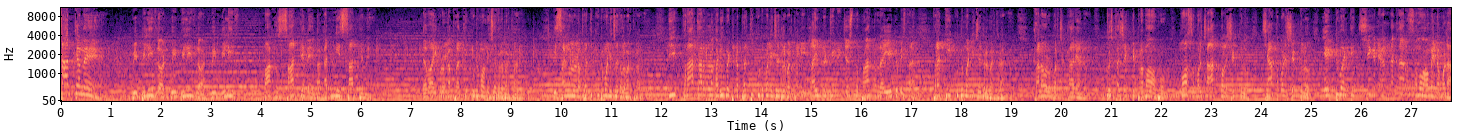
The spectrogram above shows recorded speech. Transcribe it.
సాధ్యమే. We believe lord we believe lord we believe మాకు సాధ్యమే మాకు అన్నీ సాధ్యమే. దేవా ఇక్కడ ఉన్న ప్రతి కుటుంబాన్ని చేతులు పెడుతున్నాను ఈ సంఘంలో ఉన్న ప్రతి కుటుంబాన్ని చేతులు పెడుతున్నాను ఈ ప్రాకారంలో అడుగుపెట్టిన ప్రతి కుటుంబాన్ని చేతులు పెడుతున్నాను ఈ లైవ్లో ట్యూనింగ్ చేస్తూ ప్రార్థనలో ఏకీపిస్తున్నాను ప్రతి కుటుంబాన్ని చేతులు పెడుతున్నాను కలవరపరచు కార్యాలు. దుష్ట శక్తి ప్రభావం మోసపరిచే ఆత్మల శక్తులు చేతబడి శక్తులు ఎటువంటి చీకటి అంధకార సమూహమైన కూడా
